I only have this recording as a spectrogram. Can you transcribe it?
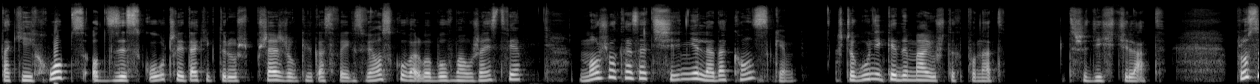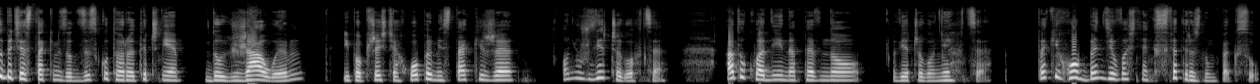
Taki chłop z odzysku, czyli taki, który już przeżył kilka swoich związków albo był w małżeństwie, może okazać się nie lada kąskiem, szczególnie kiedy ma już tych ponad 30 lat. Plusy bycia z takim z odzysku teoretycznie dojrzałym i po przejściach chłopem jest taki, że on już wie, czego chce, a dokładniej na pewno wie, czego nie chce. Taki chłop będzie właśnie jak sweter z lumpeksu.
